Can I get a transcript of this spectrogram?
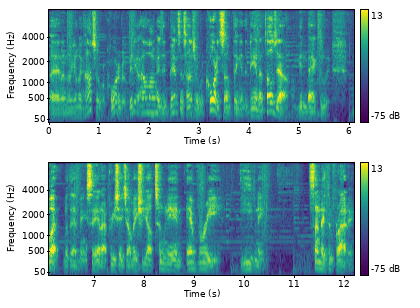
And I know you're like, Honcho recorded a video. How long has it been since Honcho recorded something in the den? I told y'all, I'm getting back to it. But with that being said, I appreciate y'all. Make sure y'all tune in every evening, Sunday through Friday.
